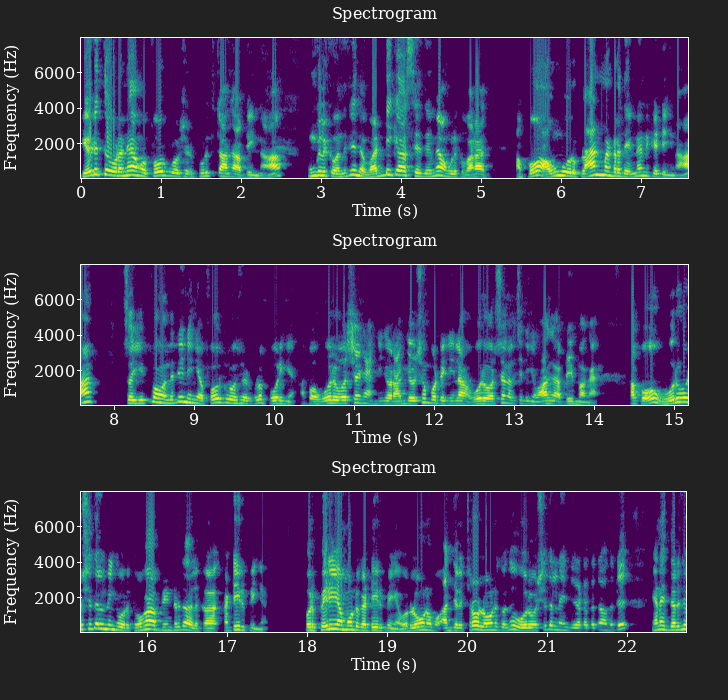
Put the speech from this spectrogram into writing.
எடுத்த உடனே அவங்க ஃபோர் க்ரோஷர் கொடுத்துட்டாங்க அப்படின்னா உங்களுக்கு வந்துட்டு இந்த வட்டி காசு எதுவுமே அவங்களுக்கு வராது. அப்போ அவங்க ஒரு பிளான் பண்றது என்னன்னு கேட்டீங்கன்னா ஸோ இப்போ வந்துட்டு நீங்க ஃபோர் க்ளோஸருக்குள்ள போறீங்க. அப்போ ஒரு வருஷங்க நீங்க ஒரு அஞ்சு வருஷம் போட்டிருக்கீங்களா? ஒரு வருஷம் கழிச்சு நீங்க வாங்க அப்படிம்பாங்க. அப்போ ஒரு வருஷத்துல நீங்க ஒரு தொகை அப்படின்றது அதுல க- கட்டியிருப்பீங்க. ஒரு பெரிய அமௌண்ட் கட்டியிருப்பீங்க. ஒரு லோனு அஞ்சு லட்ச ரூபா லோனுக்கு வந்து ஒரு வருஷத்துல நீங்க கிட்டத்தட்ட வந்துட்டு எனக்கு தெரிஞ்ச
